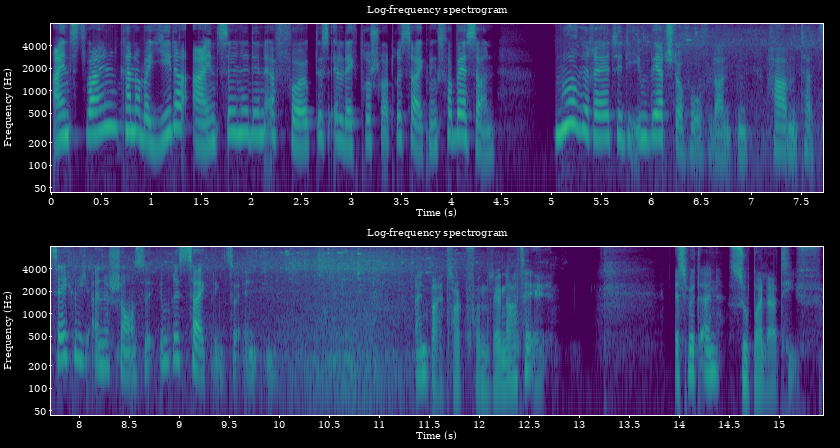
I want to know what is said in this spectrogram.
Einstweilen kann aber jeder Einzelne den Erfolg des Elektroschrottrecyclings verbessern. Nur Geräte, die im Wertstoffhof landen, haben tatsächlich eine Chance, im Recycling zu enden. Ein Beitrag von Renate L. Es wird ein Superlativ.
